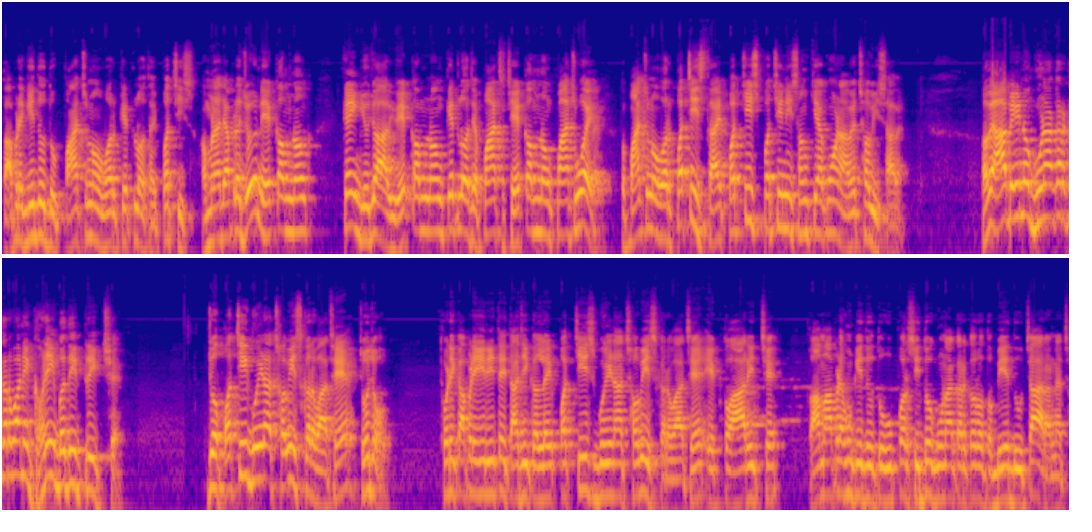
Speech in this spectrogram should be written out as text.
તો આપણે કીધું હતું પાંચનો વર્ગ કેટલો થાય? પચીસ. હમણાં જ આપણે જોયું ને એકમ નંગ કઈ ગયું? જો આવ્યું એકમ અંક કેટલો છે? પાંચ છે. એકમ અંક પાંચ હોય તો પાંચનો વર્ગ પચીસ થાય. પચીસ પછીની સંખ્યા કોણ આવે? છવ્વીસ આવે. હવે આ બેનો ગુણાકાર કરવાની ઘણી બધી ટ્રીક છે. જો પચીસ ગુણ્યા છવ્વીસ કરવા છે, જોજો. થોડીક આપણે એ રીતે તાજી કરી લઈ પચીસ ગુણ્યા છવ્વીસ કરવા છે. એક તો આ રીત છે. તો આમાં આપણે શું કીધું હતું? ઉપર સીધો ગુણાકાર કરો તો બે દુ ચાર અને છ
